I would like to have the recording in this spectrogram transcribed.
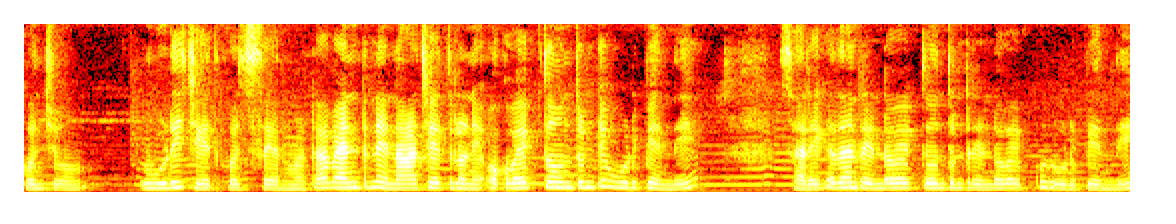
కొంచెం ఊడి చేతికి వచ్చాయి అనమాట వెంటనే నా చేతిలోనే ఒకవైపు తోముతుంటే ఊడిపోయింది. సరే కదా అని రెండో వైపు తోముతుంటే రెండో వైపు కూడా ఊడిపోయింది.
